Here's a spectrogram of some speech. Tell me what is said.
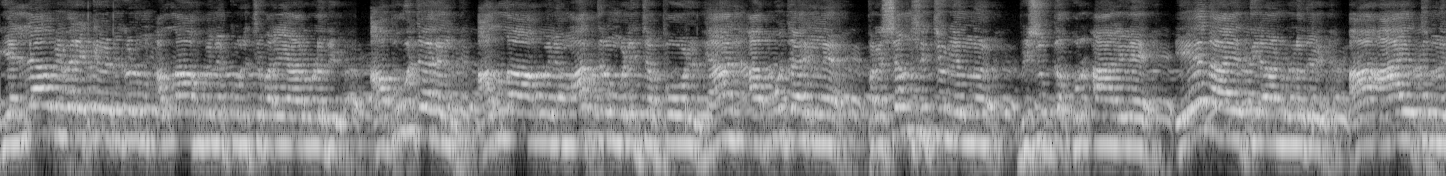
എല്ലാ വിവരക്കേടുകളും അള്ളാഹുവിനെ കുറിച്ച് പറയാറുള്ളത്. അബൂജഹൽ അള്ളാഹുവിനെ മാത്രം വിളിച്ചപ്പോൾ ഞാൻ അബൂജഹലിനെ പ്രശംസിച്ചു എന്ന് വിശുദ്ധ ഖുർആാനിലെ ഏതായത്തിലാണുള്ളത്. ആ ആയത്തൊന്ന്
